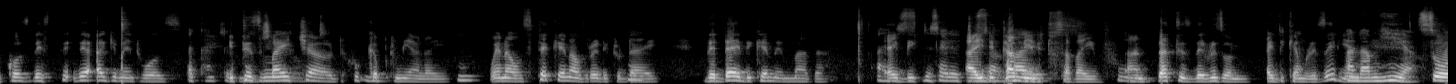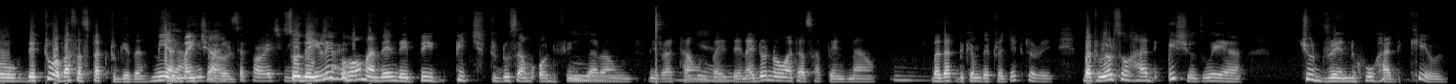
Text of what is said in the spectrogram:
because they, th- their argument was it is my child. child who kept me alive. Mm. When I was taken, I was ready to die. The die became a mother. I, I decided to I survive. determined to survive, and that is the reason I became resilient. And I'm here. so the two of us are stuck together, me Yeah, and my child. separate me So they leave child. home and then they pitch to do some odd things Mm. around the rat town by then. I don't know what has happened now, Mm. but that became the trajectory. But we also had issues where children who had killed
